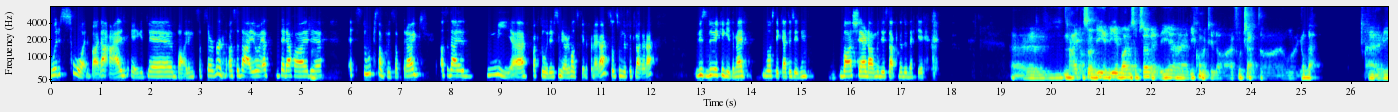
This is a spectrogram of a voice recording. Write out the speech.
Hvor sårbare er egentlig Barents Observer? Altså det er jo, et, dere har et stort samfunnsoppdrag. Altså det er mye faktorer som gjør det vanskeligere for dere, sånn som du forklarer det. Hvis du ikke gidder mer, nå stikker jeg til Syden. Hva skjer da med de sakene du dekker? Uh, nei, altså vi, vi i Barents Observer vi, eh, vi, kommer til å fortsette å, å jobbe. Uh, vi,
